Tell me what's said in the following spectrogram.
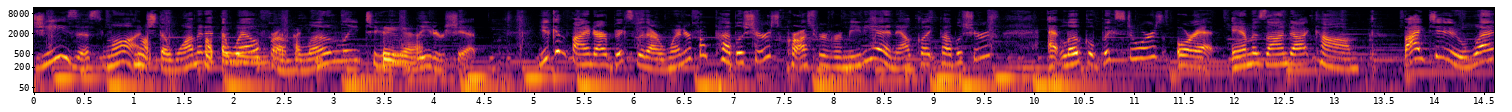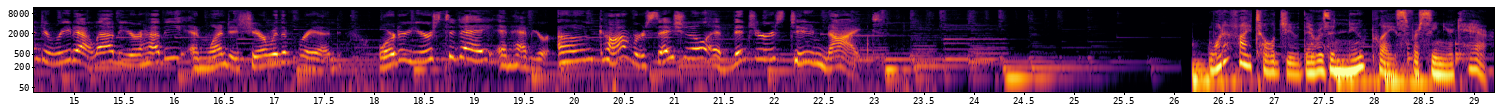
Jesus launched No, the woman at the well from I lonely to leadership. You can find our books with our wonderful publishers, Cross River Media and Elk Lake Publishers, at local bookstores or at Amazon.com. Buy two, one to read out loud to your hubby and one to share with a friend. Order yours today and have your own conversational adventures tonight. What if I told you there was a new place for senior care?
